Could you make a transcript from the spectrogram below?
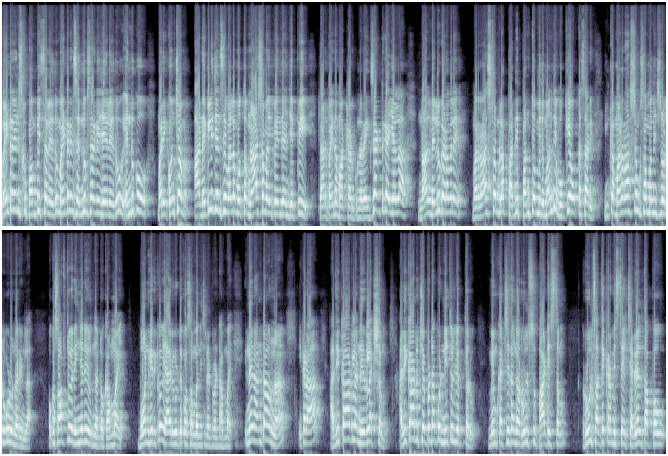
మెయింటెనెన్స్కు పంపిస్తలేదు మెయింటెనెన్స్ ఎందుకు సరిగ్గా చేయలేదు ఎందుకు మరి కొంచెం ఆ నెగ్లిజెన్సీ వల్ల మొత్తం నాశనం అయిపోయింది అని చెప్పి దానిపైన మాట్లాడుకున్నారు. ఎగ్జాక్ట్గా ఇలా నాలుగు నెలలు గడవలే. మన రాష్ట్రంలో పది పంతొమ్మిది మంది ఒకే ఒక్కసారి ఇంకా మన రాష్ట్రంకు సంబంధించిన వాళ్ళు కూడా ఉన్నారు ఇలా ఒక సాఫ్ట్వేర్ ఇంజనీర్ ఉందంట ఒక అమ్మాయి. భువనగిరికో యాదగిరిగుట్టకో సంబంధించినటువంటి అమ్మాయి. నేను అంటా ఉన్నా ఇక్కడ అధికారుల నిర్లక్ష్యం. అధికారులు చెప్పేటప్పుడు నీతులు చెప్తారు. మేము ఖచ్చితంగా రూల్స్ పాటిస్తాం. రూల్స్ అతిక్రమిస్తే చర్యలు తప్పవు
